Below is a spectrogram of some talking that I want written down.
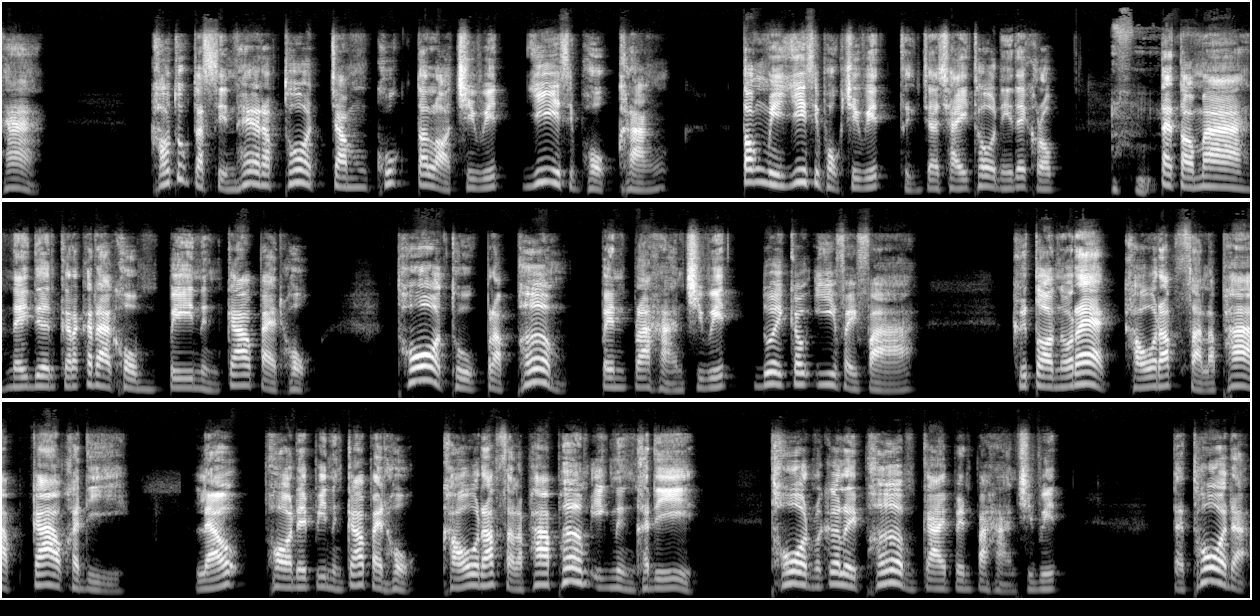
1985 เขาถูกตัดสินให้รับโทษจำคุกตลอดชีวิต 26 ครั้ง ต้องมี 26 ชีวิตถึงจะใช้โทษนี้ได้ครบ แต่ต่อมาในเดือนกรกฎาคมปี 1986 โทษถูกปรับเพิ่มเป็นประหารชีวิตด้วยเก้าอี้ไฟฟ้า คือตอนแรกเขารับสารภาพ 9 คดี แล้วพอในปี 1986 เขารับสารภาพเพิ่มอีกหนึ่งคดี โทษมันก็เลยเพิ่มกลายเป็นประหารชีวิต แต่โทษอะ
